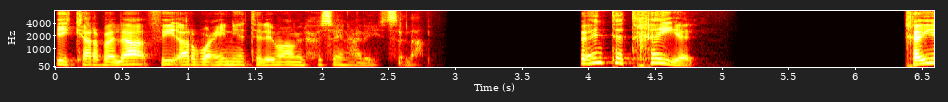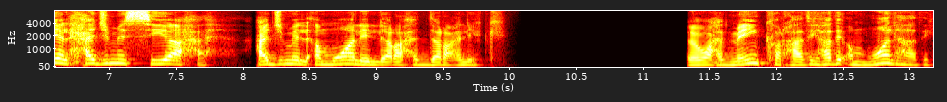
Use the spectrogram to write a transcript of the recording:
في كربلاء في أربعينية الإمام الحسين عليه السلام. فأنت تخيل تخيل حجم السياحة حجم الأموال اللي راح تدر عليك. واحد ما ينكر هذه هذه أموال هذه.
